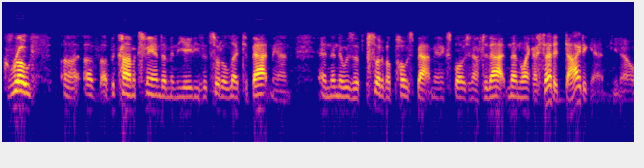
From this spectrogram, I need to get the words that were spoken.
growth uh, of, of the comics fandom in the 80s that sort of led to Batman, and then there was a sort of a post-Batman explosion after that, and then, like I said, it died again. You know,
